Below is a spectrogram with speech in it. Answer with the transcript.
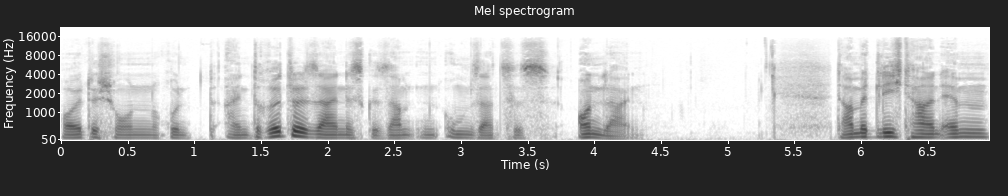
heute schon rund ein Drittel seines gesamten Umsatzes online. Damit liegt H&M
